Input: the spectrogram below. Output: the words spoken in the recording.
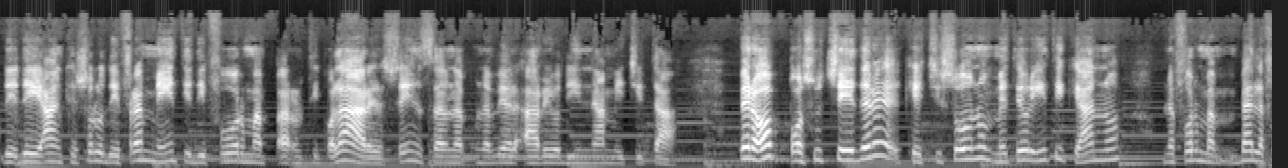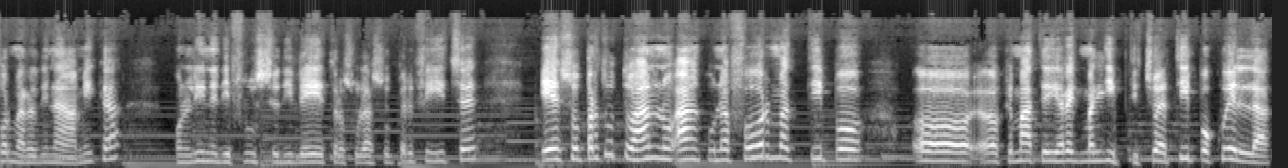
dei, dei, anche solo dei frammenti di forma particolare, senza una, una vera aerodinamicità. Però può succedere che ci sono meteoriti che hanno una forma, bella forma aerodinamica, con linee di flusso di vetro sulla superficie e soprattutto hanno anche una forma tipo uh, chiamate i regmaglipti, cioè tipo quella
